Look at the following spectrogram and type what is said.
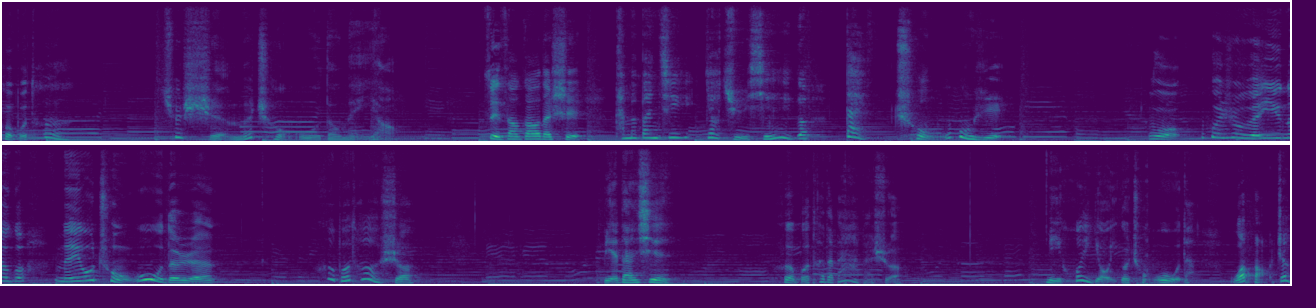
霍伯特却什么宠物都没有。最糟糕的是。他们班级要举行一个带宠物日，我会是唯一那个没有宠物的人。赫伯特说：“别担心。”赫伯特的爸爸说：“你会有一个宠物的，我保证。”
